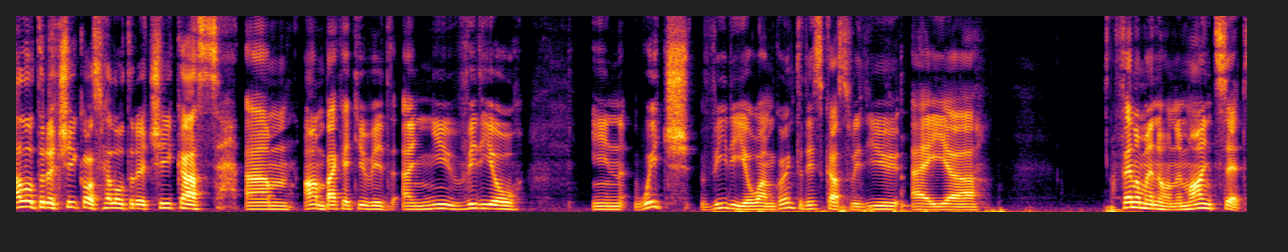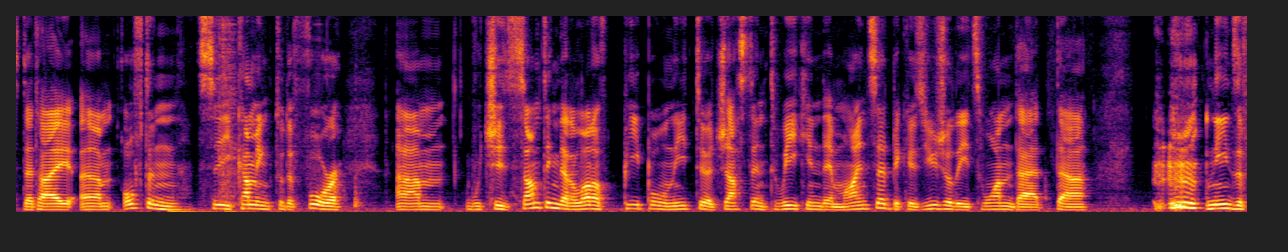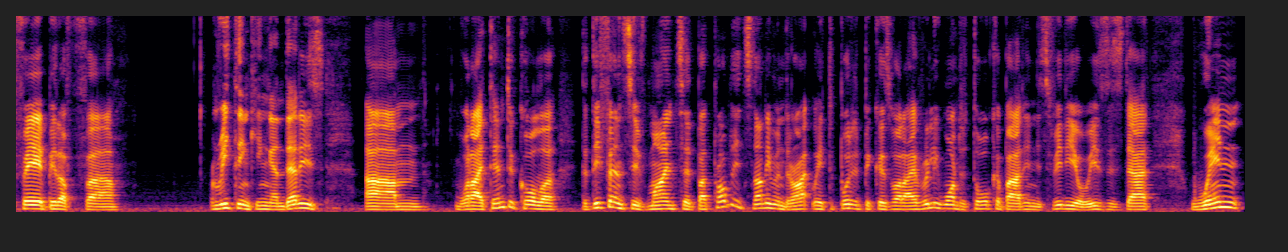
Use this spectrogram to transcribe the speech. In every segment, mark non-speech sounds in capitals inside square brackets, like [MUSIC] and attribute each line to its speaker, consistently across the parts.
Speaker 1: Hello to the chicos, hello to the chicas. Um, I'm back at you with a new video in which video I'm going to discuss with you a uh, phenomenon, a mindset that I um, often see coming to the fore, um, which is something that a lot of people need to adjust and tweak in their mindset because usually it's one that uh, [CLEARS THROAT] needs a fair bit of uh, rethinking, and that is um, what I tend to call a, the defensive mindset, but probably it's not even the right way to put it because what I really want to talk about in this video is, is that when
